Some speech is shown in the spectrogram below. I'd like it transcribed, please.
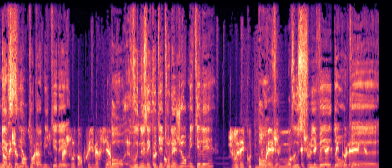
non, mais Merci pense, en tout voilà. cas, Michele. Ben, je vous en prie, merci à vous. Bon, vous nous Une écoutez tous les jours, Michele? Je vous écoute Bon, tous les jours. vous et je vous suivez donc, euh,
